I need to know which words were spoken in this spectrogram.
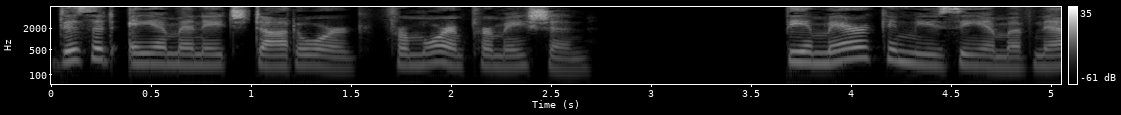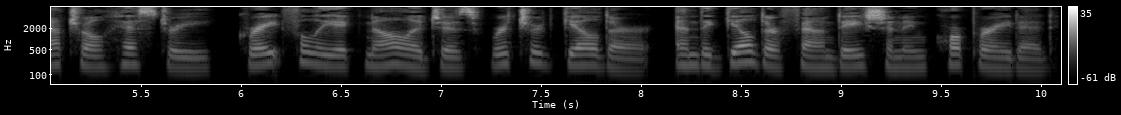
Visit amnh.org for more information. The American Museum of Natural History gratefully acknowledges Richard Gilder and the Gilder Foundation Incorporated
